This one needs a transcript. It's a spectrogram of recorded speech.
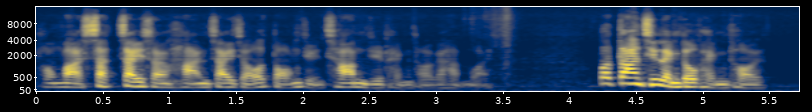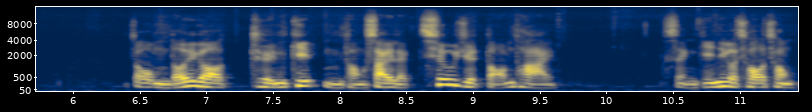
同埋實際上限制咗黨員參與平台嘅行為，不單止令到平台做唔到呢個團結唔同勢力、超越黨派、成建呢個初衷，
